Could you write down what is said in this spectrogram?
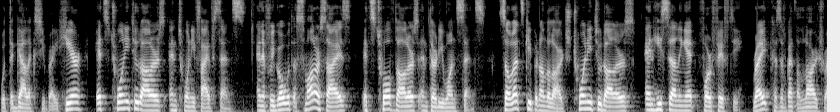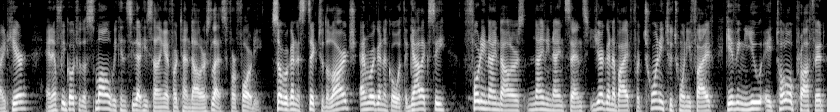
with the Galaxy right here. It's $22.25. And if we go with a smaller size, it's $12.31. So let's keep it on the large, $22, and he's selling it for 50, right? Because I've got the large right here. And if we go to the small, we can see that he's selling it for $10 less, for 40. So we're to stick to the large, and we're to go with the Galaxy, $49.99. You're going to buy it for $22.25, giving you a total profit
